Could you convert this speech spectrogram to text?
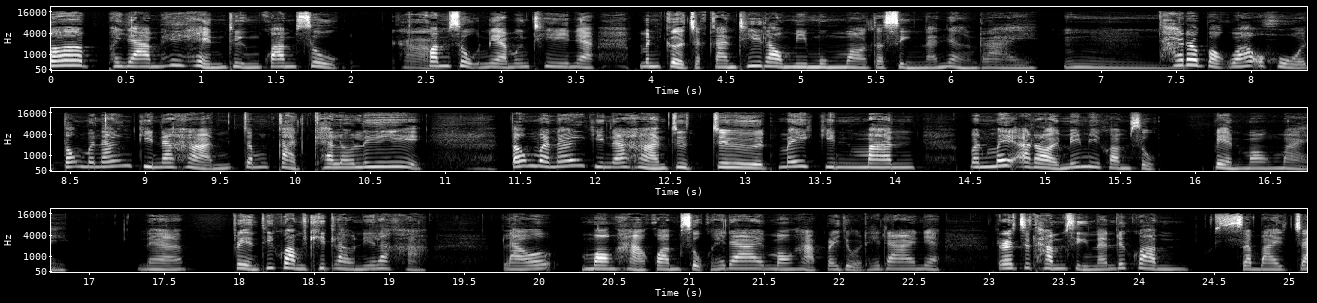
ก็พยายามให้เห็นถึงความสุขค่ะความสุขเนี่ยบางทีเนี่ย มันเกิดจากการที่เรามีมุมมองต่อสิ่งนั้นอย่างไรอืมถ้าเราบอกว่า โอ้โห ต้องมานั่งกินอาหารจำกัดแคลอรี่ ต้องมานั่งกินอาหารจืดๆ ไม่กินมัน มันไม่อร่อยไม่มีความสุข เปลี่ยนมองใหม่นะเปลี่ยนที่ความคิดเรานี่แหละค่ะ แล้วมองหาความสุขให้ได้ มองหาประโยชน์ให้ได้เนี่ย เราจะทำสิ่งนั้นด้วยความสบายใจ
